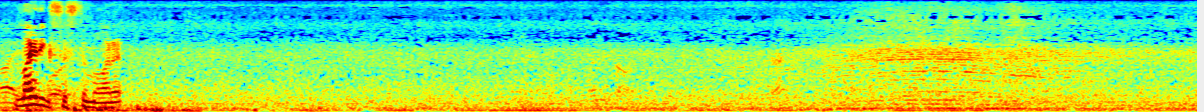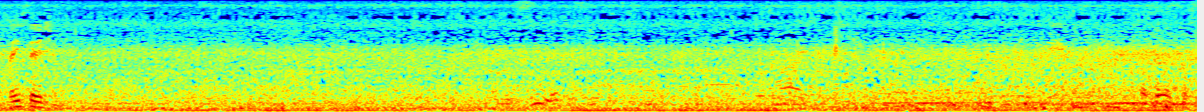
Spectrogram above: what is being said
light. lighting system on it. Space station. What happened to space station? How cool. Oh, I bet if you walk down to, Oh,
